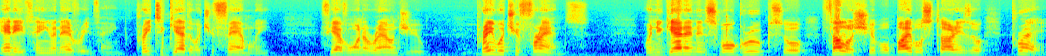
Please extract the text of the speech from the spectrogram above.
anything and everything. Pray together with your family if you have one around you. Pray with your friends. When you get in in small groups or fellowship or Bible studies or pray.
